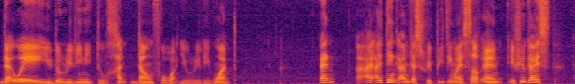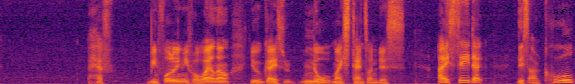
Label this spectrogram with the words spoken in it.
That way you don't really need to hunt down for what you really want. And i, I think i'm just repeating myself. And if you guys have been following me for a while now, you guys know my stance on this. I say that these are cool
